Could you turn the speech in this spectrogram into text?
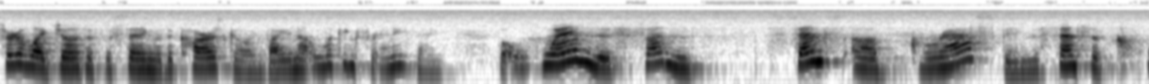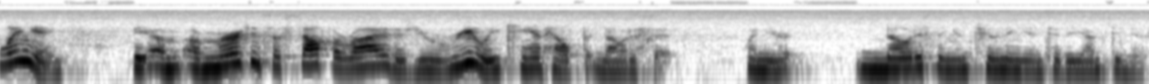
Sort of like Joseph was saying with the cars going by, you're not looking for anything. But when this sudden sense of grasping, the sense of clinging, the um, emergence of self arises, you really can't help but notice it when you're noticing and tuning into the emptiness.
